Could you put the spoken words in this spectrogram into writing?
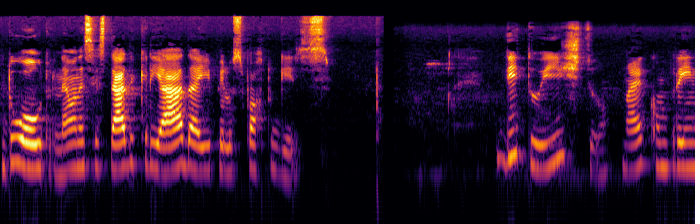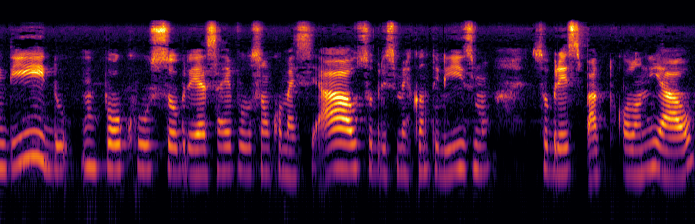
do outro, né? Uma necessidade criada aí pelos portugueses. Dito isto, né, compreendido um pouco sobre essa revolução comercial, sobre esse mercantilismo, sobre esse pacto colonial,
